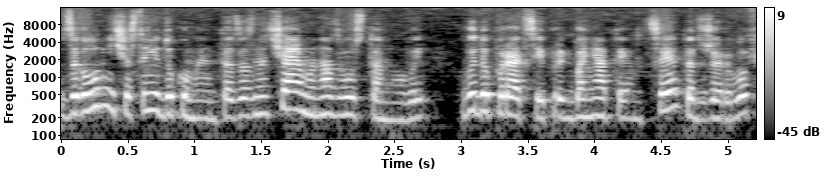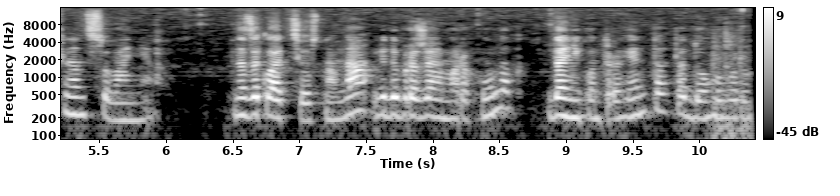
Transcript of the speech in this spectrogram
В заголовній частині документа зазначаємо назву установи, вид операції придбання ТМЦ та джерело фінансування. На закладці Основна відображаємо рахунок, дані контрагента та договору.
